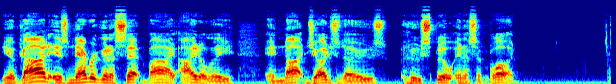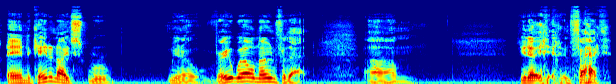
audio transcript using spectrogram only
You know, God is never going to sit by idly and not judge those who spill innocent blood. And the Canaanites were, you know, very well known for that. Um, you know, in fact,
